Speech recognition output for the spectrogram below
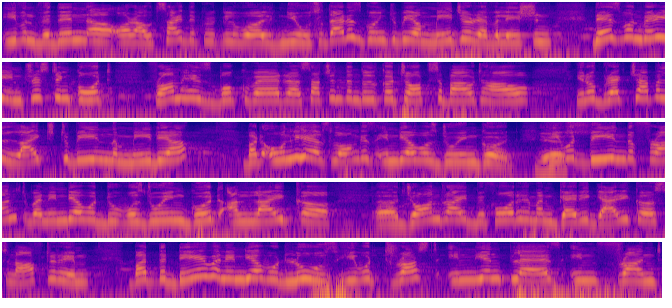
even within uh, or outside the cricket world, knew. So that is going to be a major revelation. There's one very interesting quote from his book where uh, Sachin Tendulkar talks about how, you know, Greg Chappell liked to be in the media but only as long as India was doing good. Yes. He would be in the front when India do, was doing good, unlike uh, uh, John Wright before him and Gary, Gary Kirsten after him. But the day when India would lose, he would thrust Indian players in front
